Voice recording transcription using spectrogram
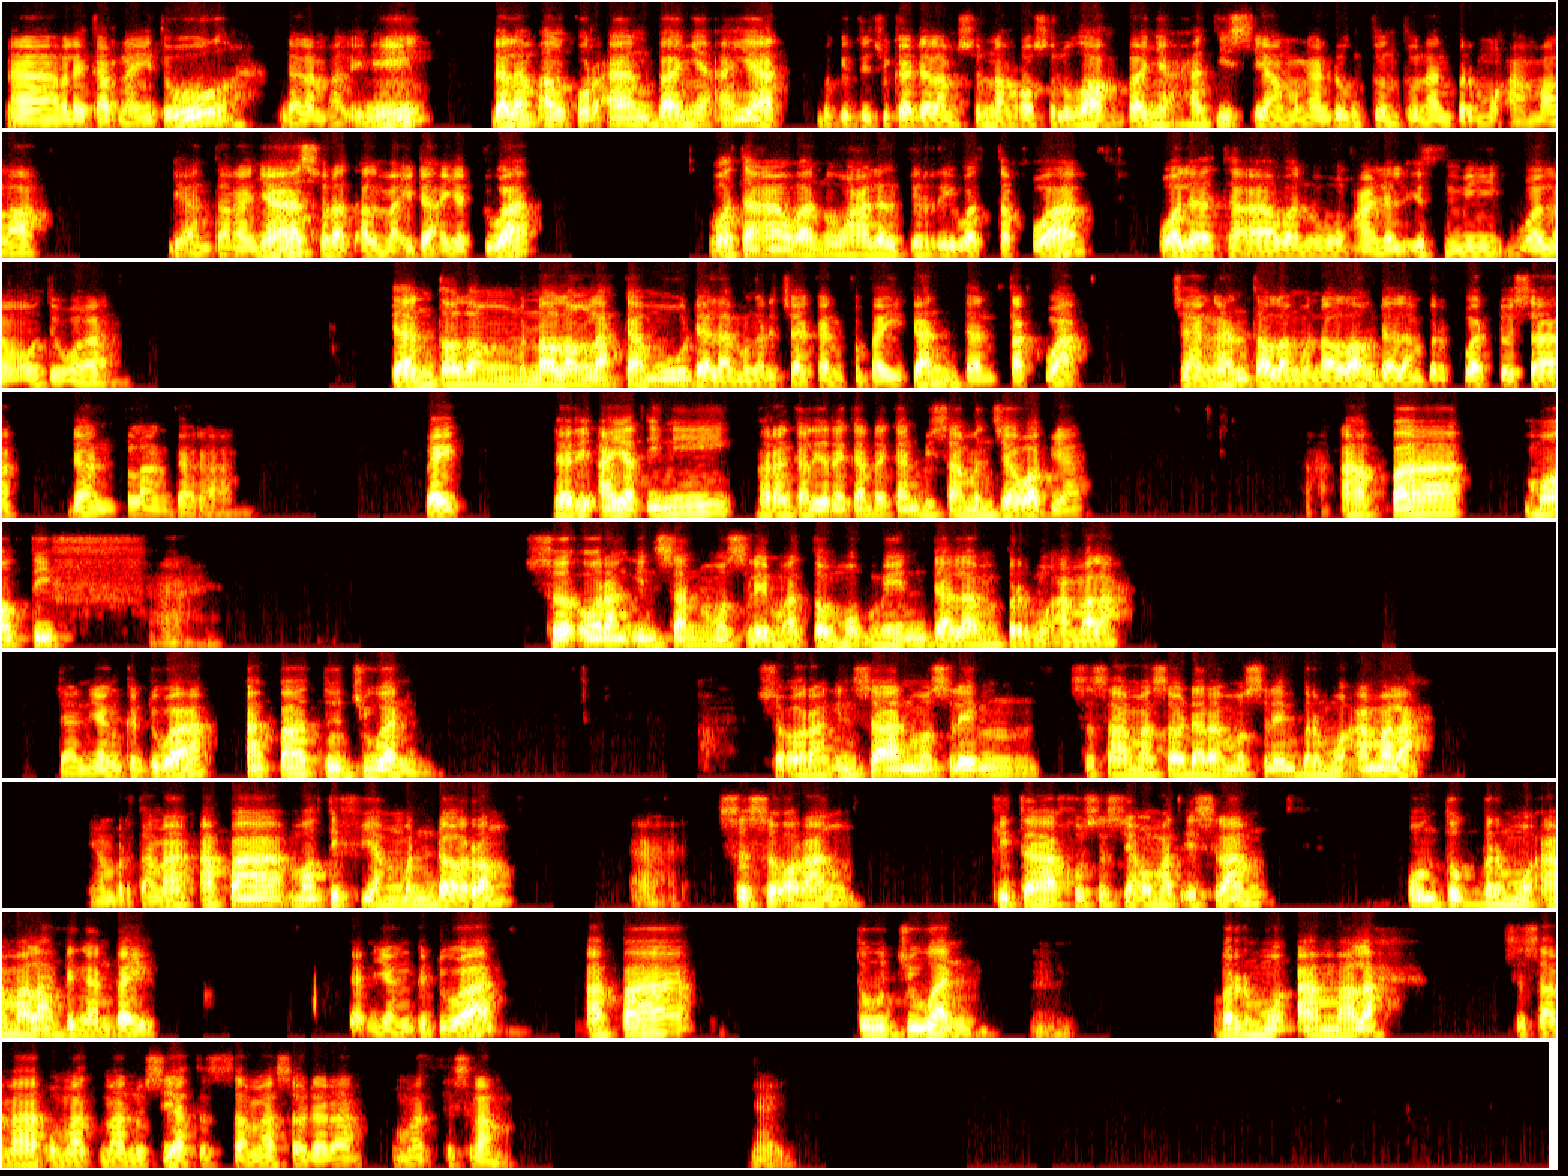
Nah, oleh karena itu, dalam hal ini, dalam Al-Quran banyak ayat, begitu juga dalam sunnah Rasulullah, banyak hadis yang mengandung tuntunan bermuamalah. Di antaranya surat Al-Maidah ayat 2, "Wa ta'awanu 'alal birri wat taqwa wa la ta'awanu 'alal itsmi wal 'udwan." Dan tolong menolonglah kamu dalam mengerjakan kebaikan dan takwa. Jangan tolong menolong dalam berbuat dosa dan pelanggaran. Baik, dari ayat ini barangkali rekan-rekan bisa menjawab ya. Apa motif nah, seorang insan muslim atau mukmin dalam bermuamalah. Dan yang kedua, apa tujuan seorang insan muslim sesama saudara muslim bermuamalah? Yang pertama, apa motif yang mendorong nah, seseorang kita khususnya umat Islam untuk bermuamalah dengan baik? Dan yang kedua, apa tujuan bermuamalah sesama umat manusia atau sesama saudara umat Islam. Ya.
